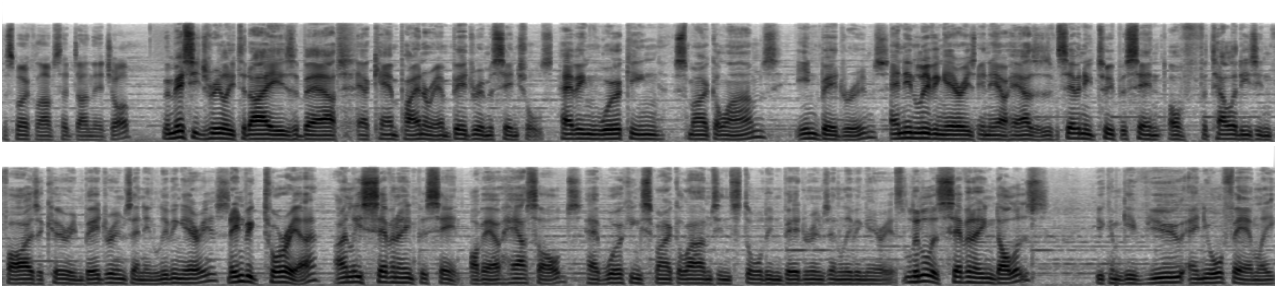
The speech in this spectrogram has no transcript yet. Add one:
the smoke alarms had done their job. The message really today is about our campaign around bedroom essentials. Having working smoke alarms in bedrooms and in living areas in our houses. 72% of fatalities in fires occur in bedrooms and in living areas. In Victoria, only 17% of our households have working smoke alarms installed in bedrooms and living areas. As Little as $17, you can give you and your family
